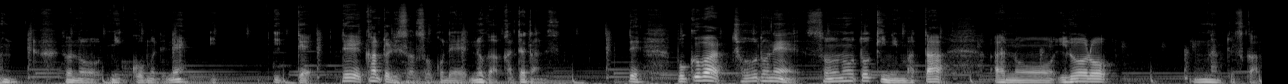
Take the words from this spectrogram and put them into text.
うん、その日光までね行ってでカントリーさんそこでヌガ買ってたんです。で僕はちょうどねその時にまたあのいろいろ何ていうんですか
